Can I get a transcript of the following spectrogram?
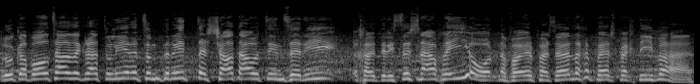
Luca Bolzhauser, gratuliere zum dritten Shutout in Serie. Könnt ihr uns das schnell einordnen, von eurer persönlichen Perspektive her?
